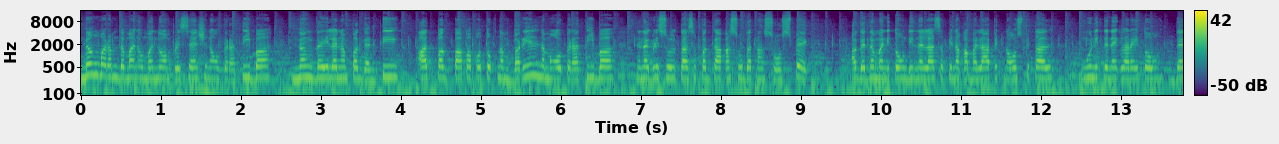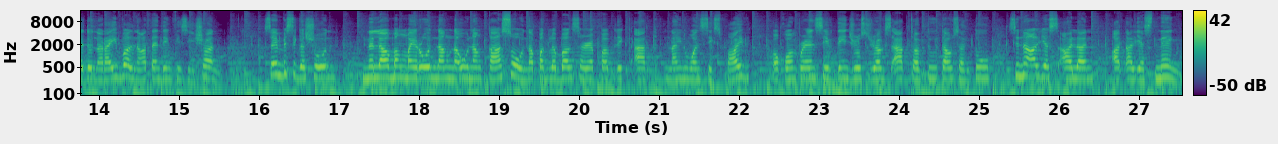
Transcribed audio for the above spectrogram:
nang maramdaman umano ang presensya ng operatiba ng dahilan ng pagganti at pagpapaputok ng baril ng mga operatiba na nagresulta sa pagkakasugat ng sospek. Agad naman itong dinala sa pinakamalapit na ospital ngunit dineklara itong dead on arrival ng attending physician. Sa investigasyon, nalamang mayroon ng naunang kaso na paglabag sa Republic Act 9165 o Comprehensive Dangerous Drugs Act of 2002 sina alias Alan at alias Neng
